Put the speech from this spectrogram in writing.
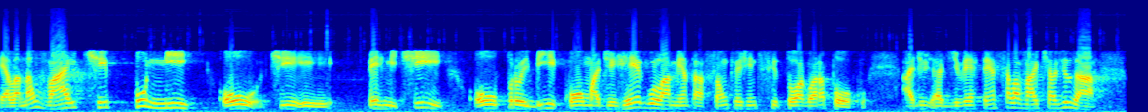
ela não vai te punir ou te permitir ou proibir, como a de regulamentação que a gente citou agora há pouco. A, advertência ela vai te avisar.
